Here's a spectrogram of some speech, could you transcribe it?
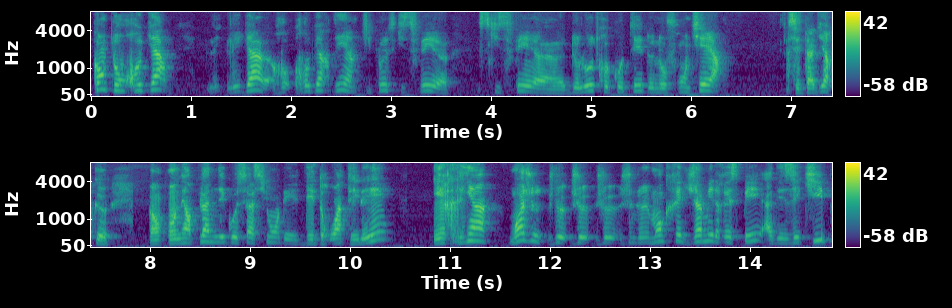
quand on regarde, les, les gars, re- regardez un petit peu ce qui se fait, euh, ce qui se fait euh, de l'autre côté de nos frontières. C'est-à-dire que on- est en pleine négociation des, des droits télé et rien. Moi, je, ne manquerai jamais de respect à des équipes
